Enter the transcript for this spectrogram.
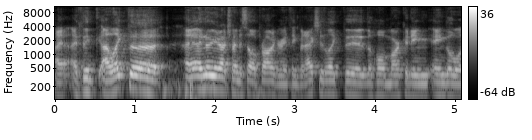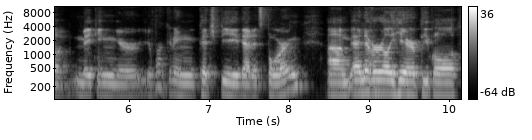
I, I, think I like the. I, I, know you're not trying to sell a product or anything, but I actually like the the whole marketing angle of making your your marketing pitch be that it's boring. Um, I never really hear people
